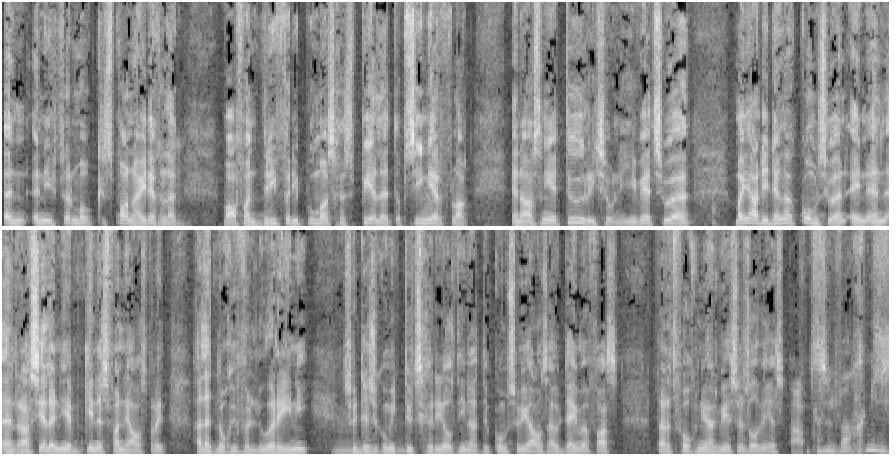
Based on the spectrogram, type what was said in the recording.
in in die Springbok span heidaglik mm. waarvan 3 vir die Pumas gespeel het op senior vlak en daar's nie 'n toer hierso nie. Jy weet so maar ja, die dinge kom so en en en, en Rassiel neem kennis van Helspruit. Hulle het nog nie verloor hier nie. Mm. So dis hoekom die toets gereeld hiernatoe kom. So ja, ons hou duime vas dat dit volgende jaar weer so sal wees. Ek kan nie wag nie.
